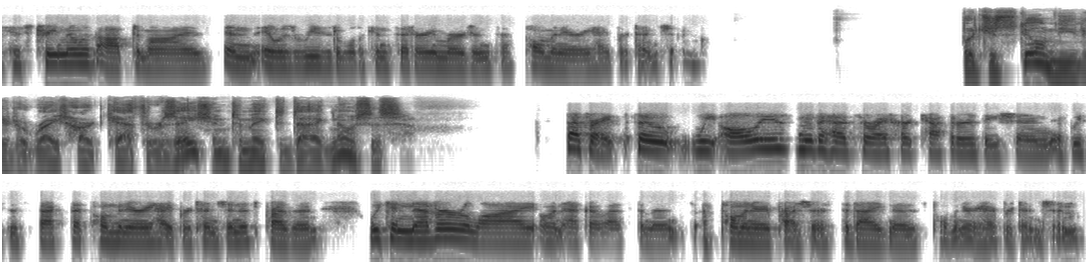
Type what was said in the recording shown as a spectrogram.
his treatment was optimized, and it was reasonable to consider emergence of pulmonary hypertension but you still needed a right heart catheterization to make the diagnosis. That's right. So we always move ahead to right heart catheterization if we suspect that pulmonary hypertension is present. We can never rely on echo estimates of pulmonary pressures to diagnose pulmonary hypertension.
